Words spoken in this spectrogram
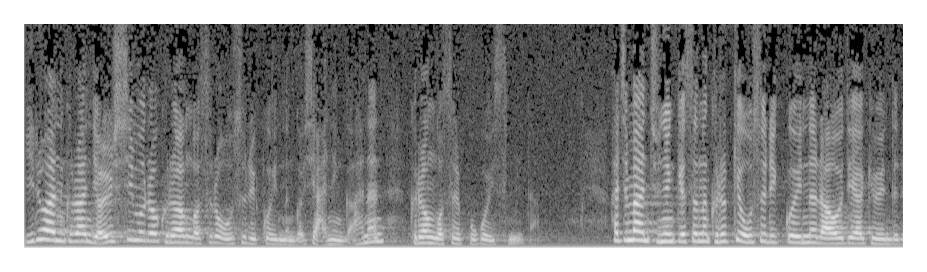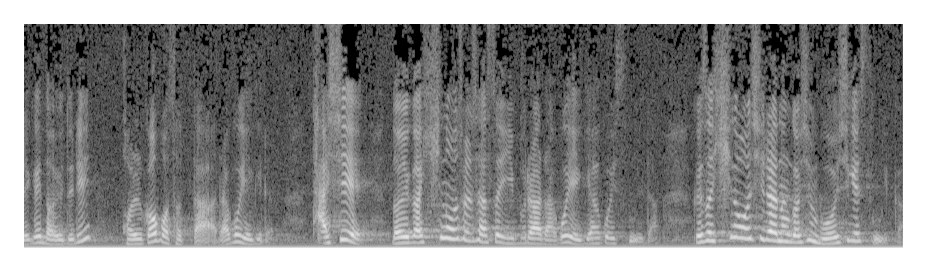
이러한 그러한 열심으로 그러한 것으로 옷을 입고 있는 것이 아닌가 하는 그런 것을 보고 있습니다. 하지만 주님께서는 그렇게 옷을 입고 있는 라오디아 교인들에게 너희들이 벌거벗었다라고 얘기를. 다시 너희가 흰 옷을 사서 입으라라고 얘기하고 있습니다. 그래서 흰 옷이라는 것이 무엇이겠습니까?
